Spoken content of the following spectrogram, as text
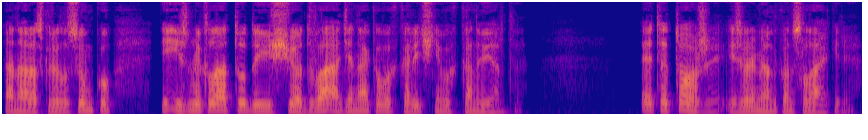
Она раскрыла сумку и извлекла оттуда еще два одинаковых коричневых конверта. Это тоже из времен концлагеря.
